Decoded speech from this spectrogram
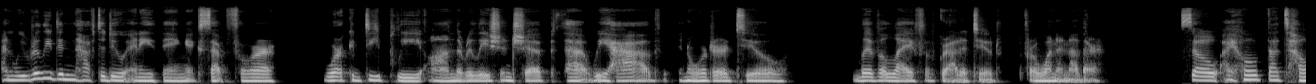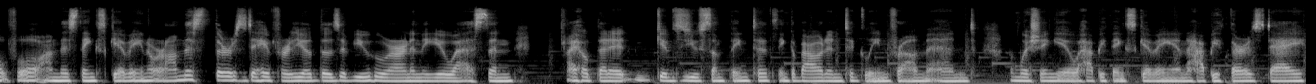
And we really didn't have to do anything except for work deeply on the relationship that we have in order to live a life of gratitude for one another. So I hope that's helpful on this Thanksgiving or on this Thursday for you, those of you who aren't in the US. And I hope that it gives you something to think about and to glean from. And I'm wishing you a happy Thanksgiving and a happy Thursday.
